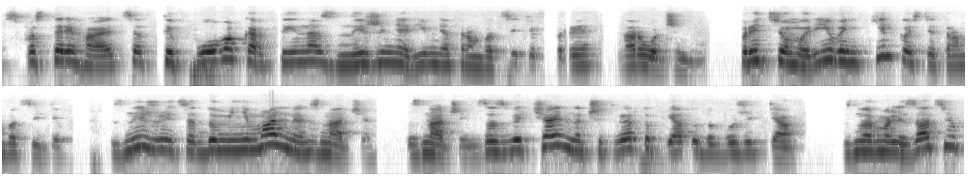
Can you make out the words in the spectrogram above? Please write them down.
спостерігається типова картина зниження рівня тромбоцитів при народженні. При цьому рівень кількості тромбоцитів знижується до мінімальних значень зазвичай на 4-5 добу життя з нормалізацією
